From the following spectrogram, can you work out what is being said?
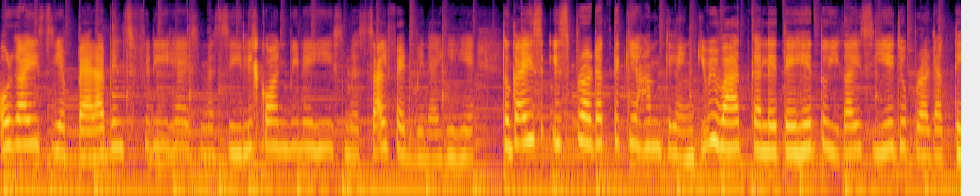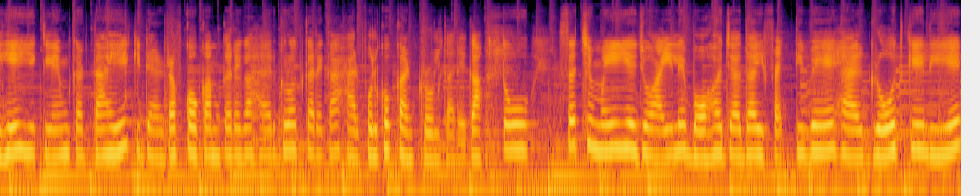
और गाइस ये पैराबिन्स फ्री है, इसमें सिलिकॉन भी नहीं, इसमें सल्फेट भी नहीं है। तो गाइस इस प्रोडक्ट के हम क्लेम की भी बात कर लेते हैं। तो गाइस ये जो प्रोडक्ट है, ये क्लेम करता है कि डेंड्रफ को कम करेगा हेयर ग्रोथ करेगा हेयर फॉल को कंट्रोल करेगा। तो सच में ये जो ऑयल है, बहुत ज़्यादा इफ़ेक्टिव है। हेयर ग्रोथ के लिए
